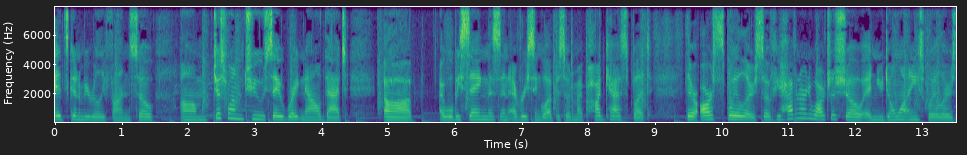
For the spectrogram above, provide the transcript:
It's going to be really fun. So, um, just wanted to say right now that uh, I will be saying this in every single episode of my podcast, but there are spoilers. So, if you haven't already watched the show and you don't want any spoilers,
